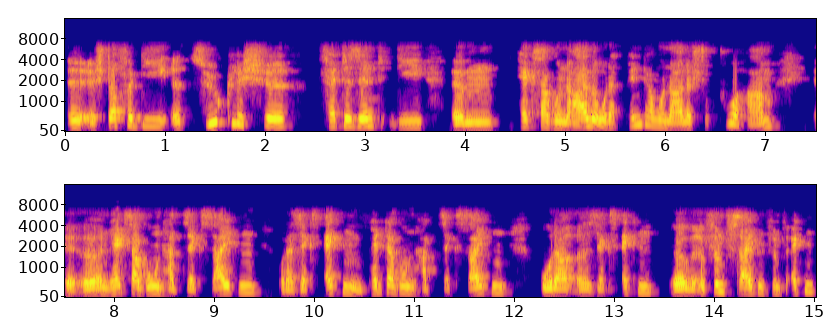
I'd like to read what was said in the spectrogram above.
äh, Stoffe, die äh, zyklische Fette sind, die ähm, hexagonale oder pentagonale Struktur haben. Äh, äh, ein Hexagon hat sechs Seiten oder sechs Ecken, ein Pentagon hat sechs Seiten oder äh, sechs Ecken, äh, fünf Seiten, fünf Ecken.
